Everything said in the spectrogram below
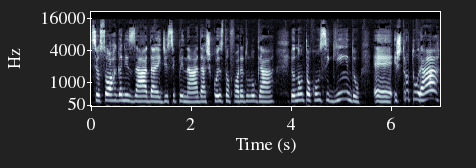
Se eu sou organizada e disciplinada, as coisas estão fora do lugar. Eu não estou conseguindo é, estruturar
